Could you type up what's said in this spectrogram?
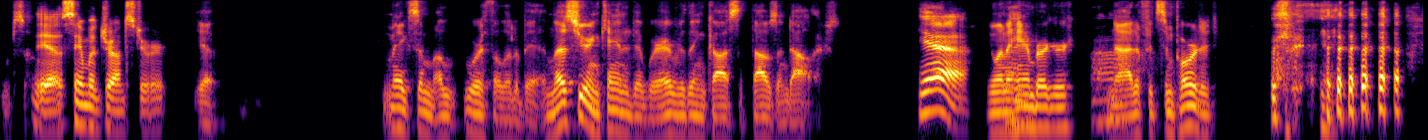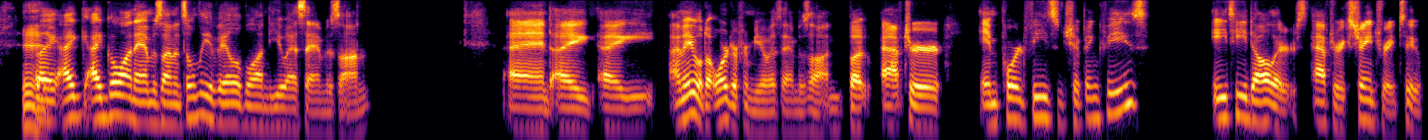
them, so Yeah, same with John Stewart. Yeah, makes them a, worth a little bit. Unless you're in Canada, where everything costs a thousand dollars. Yeah. You want a hamburger? Uh, Not if it's imported. like I, I go on Amazon. It's only available on US Amazon. And I I I'm able to order from US Amazon, but after import fees and shipping fees, $80 after exchange rate too.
